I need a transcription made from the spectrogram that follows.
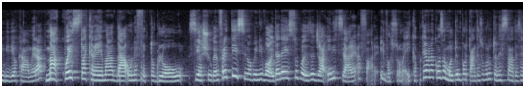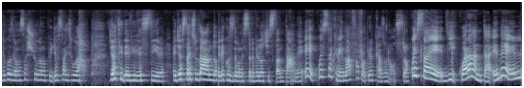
in videocamera ma questa crema dà un effetto glow. Si asciuga in frettissimo quindi voi da adesso potete già iniziare a fare il vostro make up che è una cosa molto importante soprattutto in estate se le cose non si asciugano più già stai sudando già ti devi vestire e già stai sudando le cose devono essere veloci istantanee. E questa crema fa proprio il caso nostro. Questa è di 40 ml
